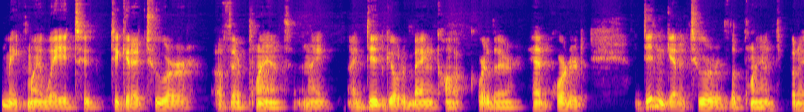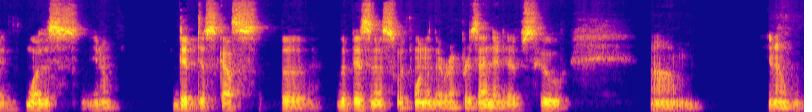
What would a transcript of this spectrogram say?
make my way to, to get a tour of their plant. And I, I did go to Bangkok where they're headquartered. Didn't get a tour of the plant, but I was, you know, did discuss the the business with one of their representatives who, um, you know,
